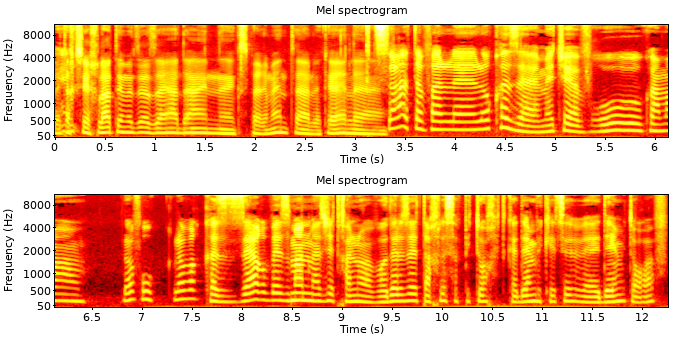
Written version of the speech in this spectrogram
בטח כשהחלטתם את זה, זה היה עדיין experimental וכאלה. קצת, אבל אה, לא כזה. האמת שעברו כמה... לא עברו, לא עבר כזה הרבה זמן מאז שהתחלנו לעבוד על זה. תכלס הפיתוח התקדם בקצב אה, די מטורף.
